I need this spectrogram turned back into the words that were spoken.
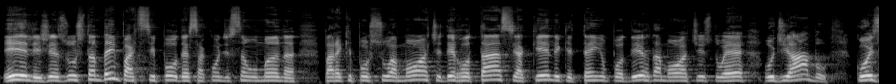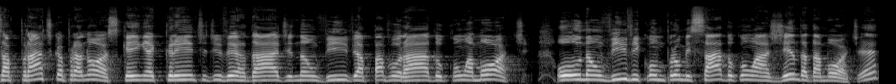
ele, Jesus, também participou dessa condição humana para que por sua morte derrotasse aquele que tem o poder da morte, isto é, o diabo. Coisa prática para nós: quem é crente de verdade não vive apavorado com a morte, ou não vive compromissado com a agenda da morte. É?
